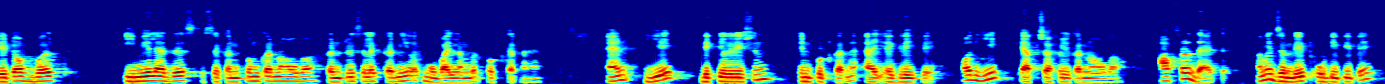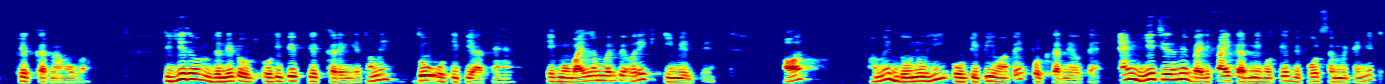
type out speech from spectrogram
date of birth email address उसे कंफर्म करना होगा कंट्री सेलेक्ट करनी है और मोबाइल नंबर पुट करना है। एंड ये डिक्लेरेशन इनपुट करना है आई एग्री पे और ये कैप्चा फिल करना होगा। आफ्टर दैट हमें जनरेट ओटीपी पे क्लिक करना होगा। तो ये जब हम जनरेट ओ टी क्लिक करेंगे तो हमें दो ओटीपी आते हैं, एक मोबाइल नंबर पे और एक ईमेल पे। और हमें दोनों ही ओ टी पी वहाँ पे पुट करने होते हैं। एंड ये चीज़ हमें वेरीफाई करनी होती है बिफोर सबमिटिंग इट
